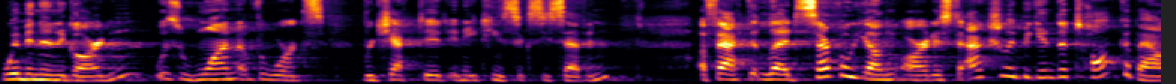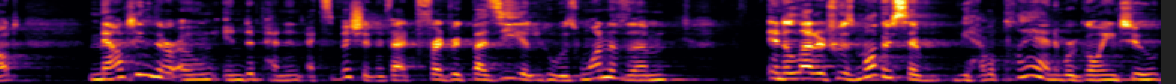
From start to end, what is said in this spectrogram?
Women in a Garden, was one of the works rejected in 1867, a fact that led several young artists to actually begin to talk about mounting their own independent exhibition. In fact, Frédéric Bazille, who was one of them, in a letter to his mother said, We have a plan, and we're going to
